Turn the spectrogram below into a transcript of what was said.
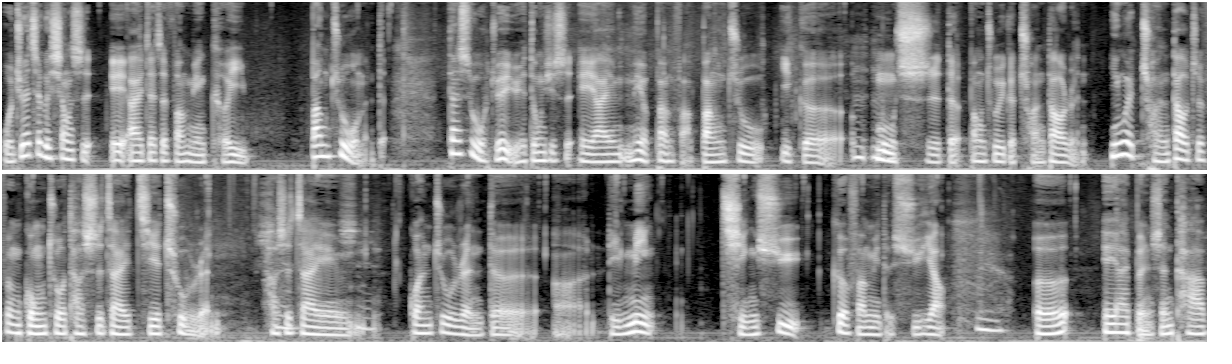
我觉得这个像是 AI 在这方面可以帮助我们的，但是我觉得有些东西是 AI 没有办法帮助一个牧师的，帮助一个传道人，因为传道这份工作，他是在接触人。他是在关注人的啊灵命、情绪各方面的需要，嗯，而 AI 本身它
